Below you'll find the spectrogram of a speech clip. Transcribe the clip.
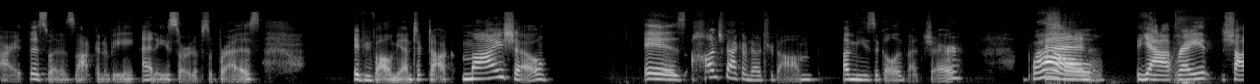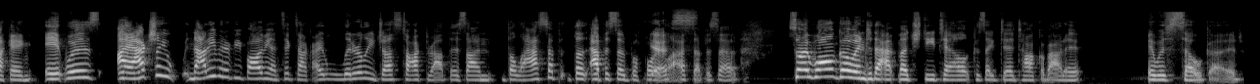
all right, this one is not going to be any sort of surprise if you follow me on TikTok. My show is Hunchback of Notre Dame, a musical adventure. Wow. Yeah, right? Shocking. It was I actually not even if you follow me on TikTok, I literally just talked about this on the last ep- the episode before Yes. the last episode. So I won't go into that much detail because I did talk about it It was so good.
